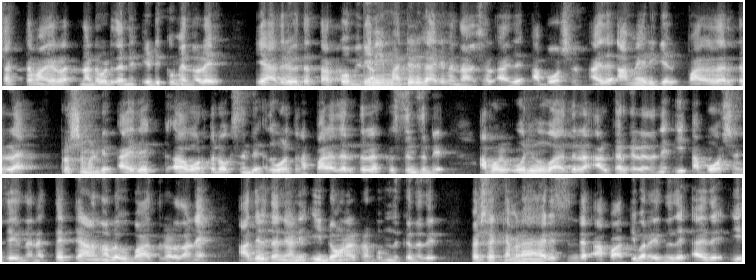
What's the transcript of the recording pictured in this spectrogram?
ശക്തമായുള്ള നടപടി തന്നെ എടുക്കും എന്നുള്ളതിൽ യാതൊരുവിധ തർക്കവുമില്ല. ഇനി മറ്റൊരു കാര്യം എന്താണെന്ന് വെച്ചാൽ അതായത് അബോർഷൻ അതായത് അമേരിക്കയിൽ പലതരത്തിലുള്ള പ്രശ്നമുണ്ട്. അതായത് ഓർത്തഡോക്സ് ഉണ്ട് അതുപോലെ തന്നെ പലതരത്തിലുള്ള ക്രിസ്ത്യൻസ് ഉണ്ട് അപ്പോൾ ഒരു വിഭാഗത്തിലുള്ള ആൾക്കാർക്കെല്ലാം തന്നെ ഈ അബോർഷൻ ചെയ്യുന്നതിന് തെറ്റാണെന്നുള്ള വിഭാഗത്തിലുള്ളതാണ്. അതിൽ തന്നെയാണ് ഈ ഡൊണാൾഡ് ട്രംപും നിൽക്കുന്നത്. പക്ഷെ കമല ഹാരിസിന്റെ ആ പാർട്ടി പറയുന്നത് അതായത് ഈ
